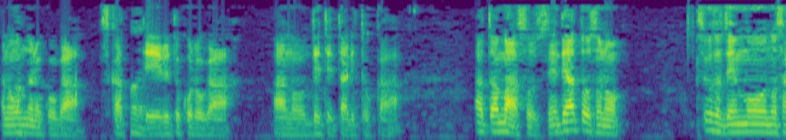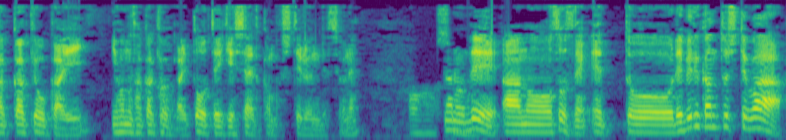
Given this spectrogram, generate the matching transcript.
あの女の子が使っているところが、あの、出てたりとか、あとはまあそうですね。で、あとその、それこそ全盲のサッカー協会、日本のサッカー協会と提携したりとかもしてるんですよね。なの、で、あの、そうですね、えっと、レベル感としては、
